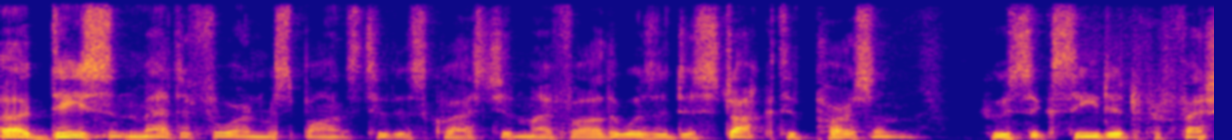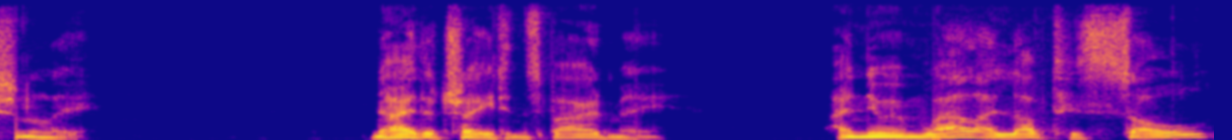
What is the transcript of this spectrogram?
a decent metaphor in response to this question. My father was a destructive person who succeeded professionally. Neither trait inspired me. I knew him well. I loved his soul,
